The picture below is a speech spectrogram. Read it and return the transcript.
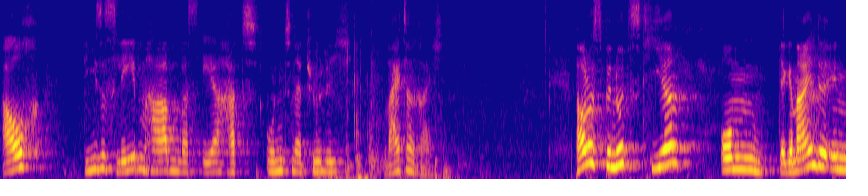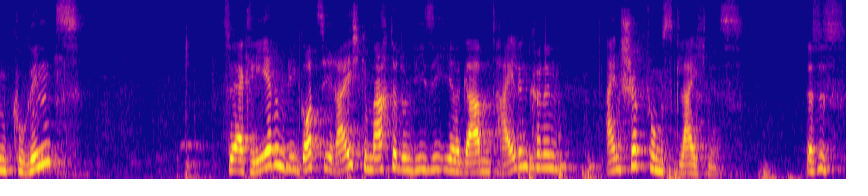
auch dieses Leben haben, was er hat und natürlich weiterreichen. Paulus benutzt hier, um der Gemeinde in Korinth zu erklären, wie Gott sie reich gemacht hat und wie sie ihre Gaben teilen können, ein Schöpfungsgleichnis. Das ist,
